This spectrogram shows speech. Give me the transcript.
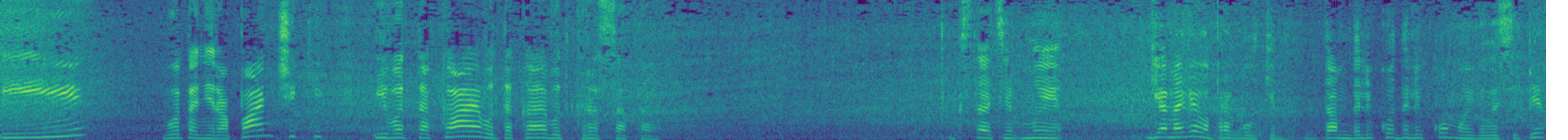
И вот они рапанчики. И вот такая вот такая вот красота. Кстати, мы... Я на велопрогулке. Там далеко-далеко мой велосипед.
